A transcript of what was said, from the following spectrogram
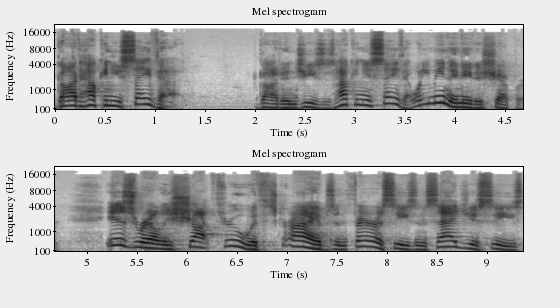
God, how can you say that? God in Jesus. How can you say that? What do you mean they need a shepherd? Israel is shot through with scribes and Pharisees and Sadducees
